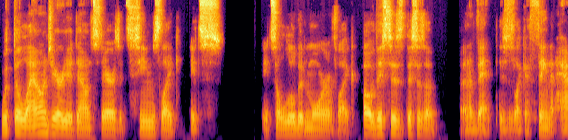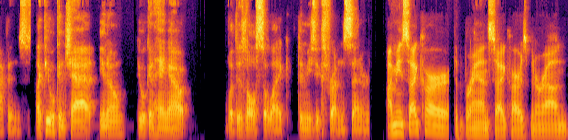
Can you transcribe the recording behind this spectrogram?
with the lounge area downstairs, it seems like it's it's a little bit more of like, oh, this is this is a an event. This is like a thing that happens. Like people can chat, you know, people can hang out, but there's also like the music's front and center. I mean, Sidecar, the brand Sidecar has been around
